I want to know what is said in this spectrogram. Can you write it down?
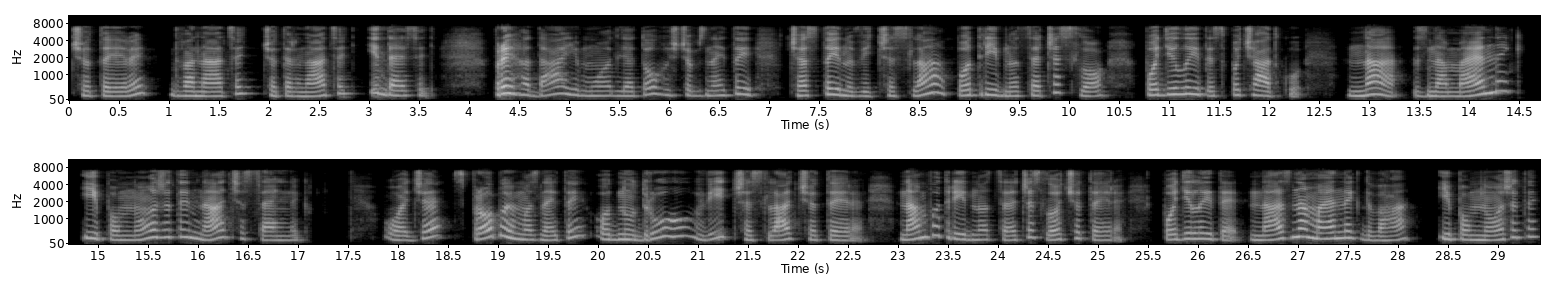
4, 12, 14 і 10. Пригадаємо, для того, щоб знайти частину від числа, потрібно це число поділити спочатку на знаменник і помножити на чисельник. Отже, спробуємо знайти одну другу від числа 4. Нам потрібно це число 4 поділити на знаменник 2 і помножити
